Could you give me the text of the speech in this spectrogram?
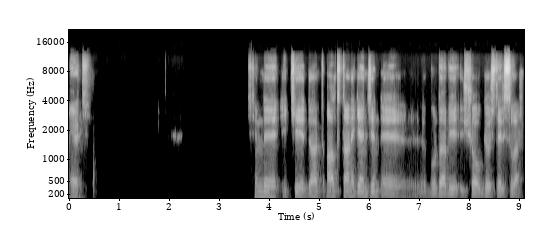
Evet. Şimdi 2, 4, 6 tane gencin e, burada bir şov gösterisi var.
